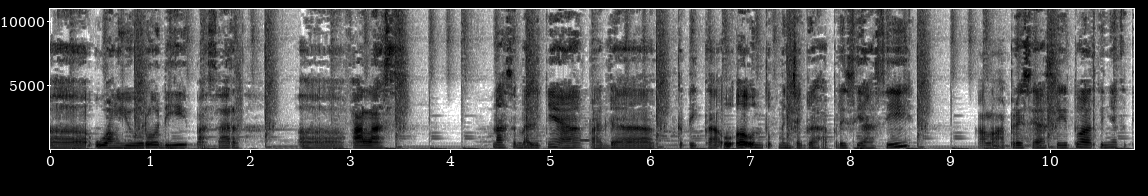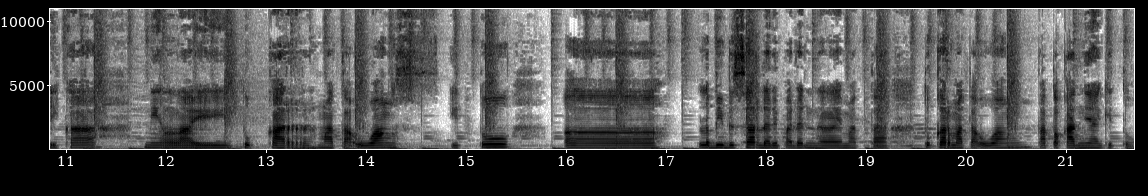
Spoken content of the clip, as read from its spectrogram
uh, uang euro di pasar uh, falas. Nah, sebaliknya pada ketika uh, untuk mencegah apresiasi, kalau apresiasi itu artinya ketika nilai tukar mata uang itu uh, lebih besar daripada nilai mata tukar mata uang patokannya gitu.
